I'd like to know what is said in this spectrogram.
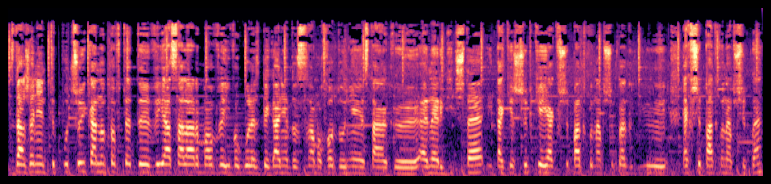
zdarzenie typu czujka, no to wtedy wyjazd alarmowy i w ogóle zbieganie do samochodu nie jest tak y, energiczne i takie szybkie, jak w przypadku na przykład, y, jak w przypadku na przykład,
